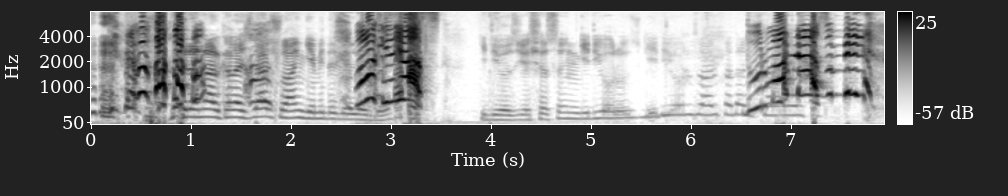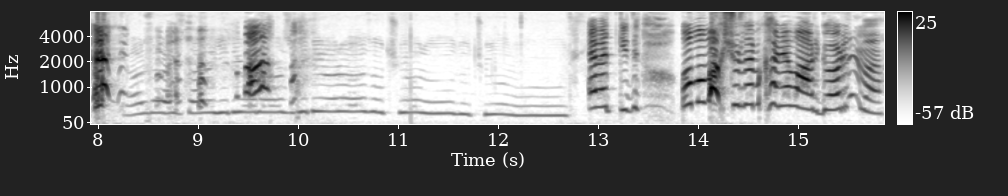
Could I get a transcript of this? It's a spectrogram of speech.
Beren arkadaşlar şu an gemide dönüyor. Baba gidiyoruz. Gidiyoruz yaşasın gidiyoruz gidiyoruz arkadaşlar. Durmam lazım benim. Arkadaşlar gidiyoruz gidiyoruz uçuyoruz uçuyoruz. evet gidi. Baba bak şurada bir kale var gördün mü?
